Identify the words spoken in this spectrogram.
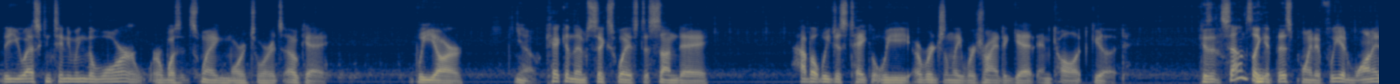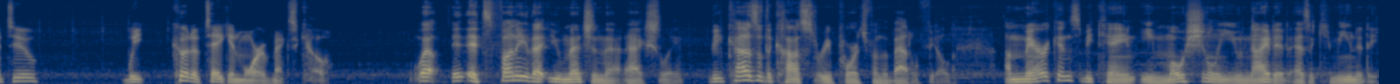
the U.S. continuing the war, or was it swaying more towards, okay, we are, you know, kicking them six ways to Sunday. How about we just take what we originally were trying to get and call it good? Because it sounds like at this point, if we had wanted to, we could have taken more of Mexico. Well, it, it's funny that you mentioned that, actually. Because of the constant reports from the battlefield, Americans became emotionally united as a community.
